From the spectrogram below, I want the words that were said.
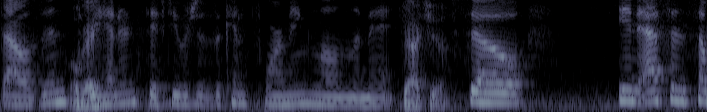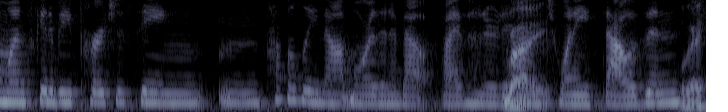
thousand three hundred and fifty, which is a conforming loan limit. Gotcha. So, in essence, someone's going to be purchasing mm, probably not more than about five hundred and twenty thousand Okay.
